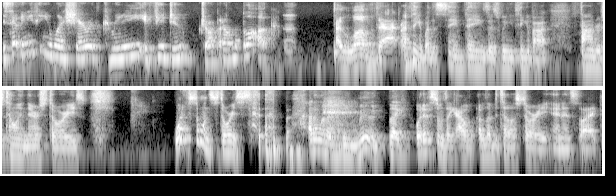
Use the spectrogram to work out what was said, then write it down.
is there anything you want to share with the community? If you do, drop it on the blog. I love that. I think about the same things as we think about founders telling their stories. What if someone's stories, I don't want to be mood. Like, what if someone's like, I'd love to tell a story. And it's like,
